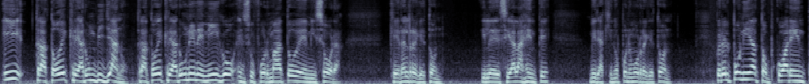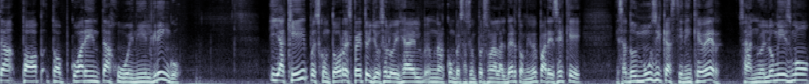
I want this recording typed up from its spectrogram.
Y trató de crear un villano, trató de crear un enemigo en su formato de emisora, que era el reggaetón. Y le decía a la gente, mira, aquí no ponemos reggaetón. Pero él ponía top 40 pop, top 40 juvenil gringo. Y aquí, pues con todo respeto, y yo se lo dije a él en una conversación personal, Alberto, a mí me parece que esas dos músicas tienen que ver. O sea, no es lo mismo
